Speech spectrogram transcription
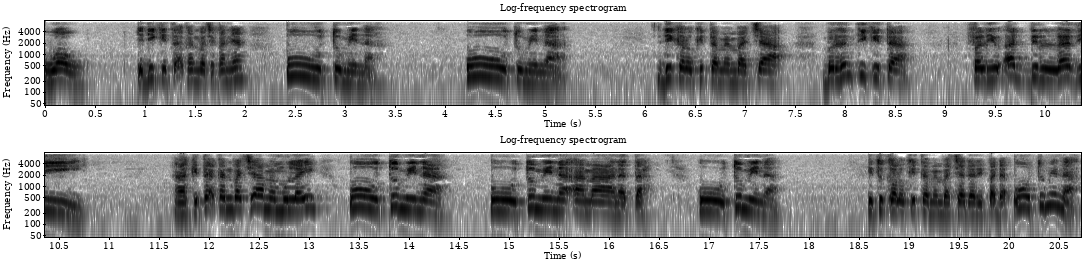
waw. Jadi kita akan bacakannya utumina utumina. Jadi kalau kita membaca berhenti kita falyu'addil ladzi ha kita akan baca memulai utumina. Utumina amanatah. Utumina. Itu kalau kita membaca daripada utumina.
